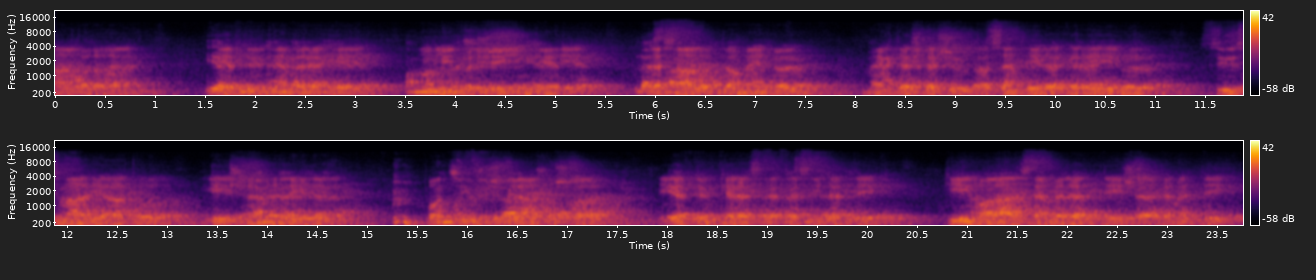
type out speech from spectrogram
általa lett. Értünk emberekért, a mi üdvösségünkért, leszállott a mennyből, megtestesült a Szentlélek erejéből, Szűz Máriától, és lélek. Poncius Pilátussal értünk keresztre feszítették, kín halál szenvedett és eltemették.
